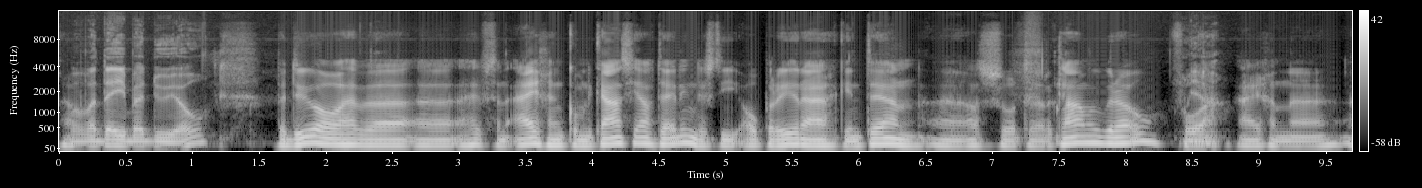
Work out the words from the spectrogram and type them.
maar wat deed je bij Duo? Bij Duo hebben, eh, heeft een eigen communicatieafdeling. Dus die opereren eigenlijk intern eh, als een soort eh, reclamebureau. Voor Ja. eigen eh,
